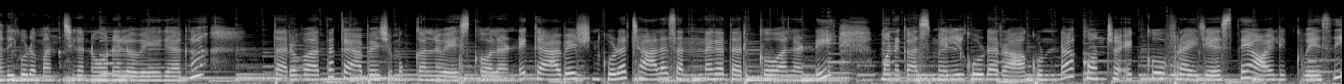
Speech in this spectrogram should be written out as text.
అది కూడా మంచిగా నూనెలో వేగాక తర్వాత క్యాబేజ్ ముక్కలను వేసుకోవాలండి. క్యాబేజ్ని కూడా చాలా సన్నగా తరుక్కోవాలండి. మనకు ఆ స్మెల్ కూడా రాకుండా కొంచెం ఎక్కువ ఫ్రై చేస్తే ఆయిల్ ఎక్కువ వేసి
